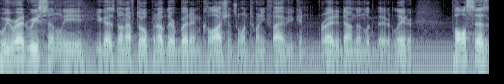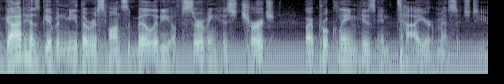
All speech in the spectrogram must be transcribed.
we read recently you guys don't have to open up there but in colossians 1.25 you can write it down and look there later. Paul says god has given me the responsibility of serving his church by proclaiming his entire message to you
